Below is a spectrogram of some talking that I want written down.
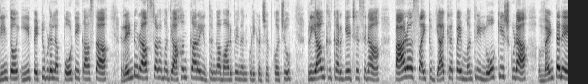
దీంతో ఈ పెట్టుబడుల పోటీ కాస్త రెండు రాష్ట్రాల మధ్య అహంకార యుద్ధంగా మారిపోయిందని కూడా ఇక్కడ చెప్పుకోవచ్చు. ప్రియాంక ఖర్గే చేసిన పారాసైట్ వ్యాఖ్యలపై మంత్రి లోకేష్ కూడా వెంటనే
